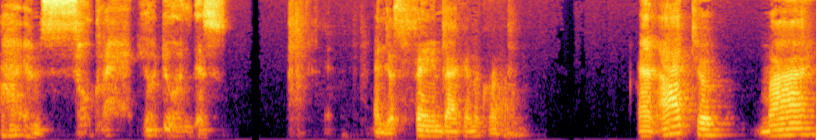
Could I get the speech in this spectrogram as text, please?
I am so glad you're doing this. And just feigned back in the crowd. And I took my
